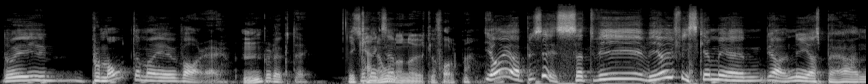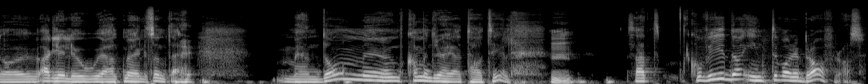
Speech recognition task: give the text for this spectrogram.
då är ju, promotar man ju varor, produkter. det är Som kanon exempel- att nå ut till folk med. Ja, ja, precis. Så att vi, vi har ju fiskat med ja, nya spön och Agliloo och allt möjligt sånt där. Men de eh, kommer dröja ett tag till. Mm. Så att covid har inte varit bra för oss.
